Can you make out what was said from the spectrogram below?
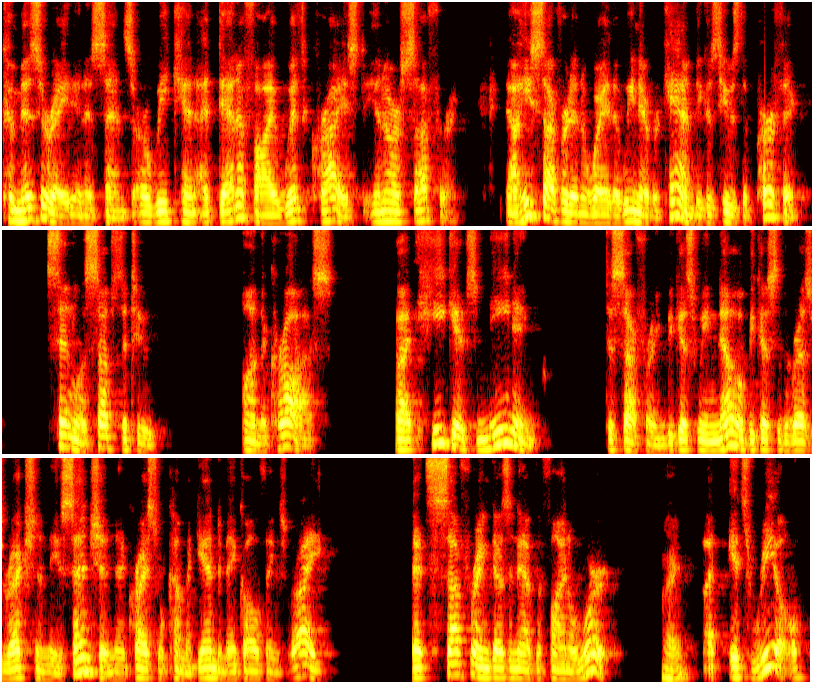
commiserate in a sense, or we can identify with Christ in our suffering. Now, he suffered in a way that we never can because he was the perfect sinless substitute on the cross. But he gives meaning to suffering because we know, because of the resurrection and the ascension, and Christ will come again to make all things right, that suffering doesn't have the final word. Right. But it's real.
